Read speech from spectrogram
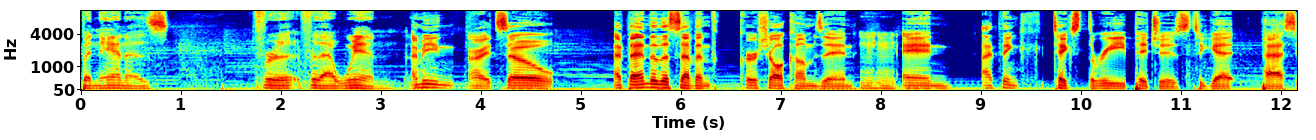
bananas for for that win. I mean, all right, so at the end of the seventh, Kershaw comes in mm-hmm. and I think takes three pitches to get past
